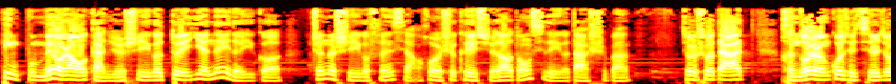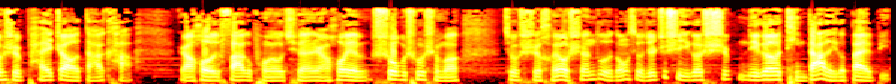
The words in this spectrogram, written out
并不没有让我感觉是一个对业内的一个真的是一个分享，或者是可以学到东西的一个大师班。就是说，大家很多人过去其实就是拍照打卡，然后发个朋友圈，然后也说不出什么就是很有深度的东西。我觉得这是一个师一个挺大的一个败笔。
